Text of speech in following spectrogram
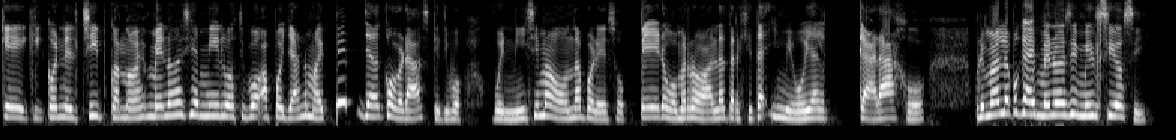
que, con el chip, cuando es menos de 100 mil, vos tipo apoyás nomás y ya cobras. Que tipo, buenísima onda por eso. Pero vos me robás la tarjeta y me voy al carajo. Primero, porque hay menos de 100 mil sí o sí.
